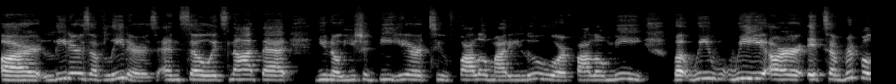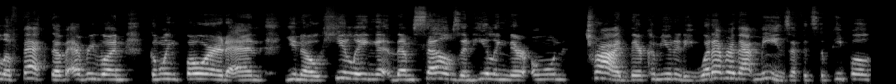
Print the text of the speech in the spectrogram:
are leaders of leaders. And so it's not that, you know, you should be here to follow Marilu or follow me, but we we are it's a ripple effect of everyone going forward and, you know, healing themselves and healing their own tribe, their community, whatever that means. If it's the people,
